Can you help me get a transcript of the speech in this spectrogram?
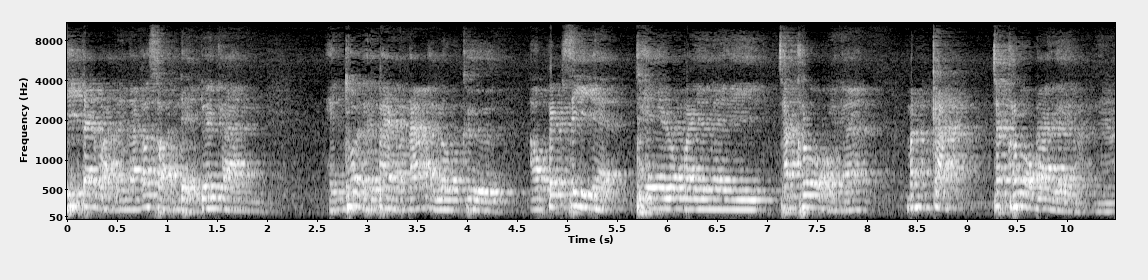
ที่ไต้หวันเลยนะเขาสอนเด็กด้วยการเห็นโทษเห็นภัยของน้ำอัดลมคือเอาเป๊ปซี่เนี่ยเทลงไปในชักโครกเนี่ยนะมันกัดชักโครกได้เลยอะนะ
